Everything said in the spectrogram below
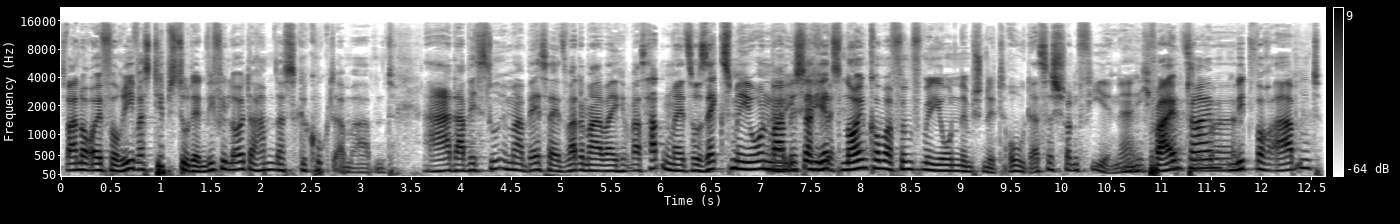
Es war eine Euphorie. Was tippst du denn? Wie viele Leute haben das geguckt am Abend? Ah, da bist du immer besser. Jetzt warte mal, ich, was hatten wir jetzt? So sechs Millionen waren ich bisher sag jetzt 9,5 Millionen im Schnitt. Oh, das ist schon viel, ne? Ich jetzt Primetime, Mittwochabend.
